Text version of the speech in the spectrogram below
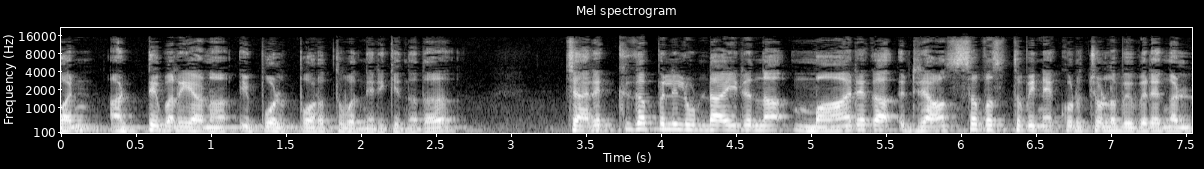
വൻ അട്ടിമറിയാണ് ഇപ്പോൾ പുറത്തു വന്നിരിക്കുന്നത്. ചരക്ക് കപ്പലിലുണ്ടായിരുന്ന മാരക രാസവസ്തുവിനെക്കുറിച്ചുള്ള വിവരങ്ങൾ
